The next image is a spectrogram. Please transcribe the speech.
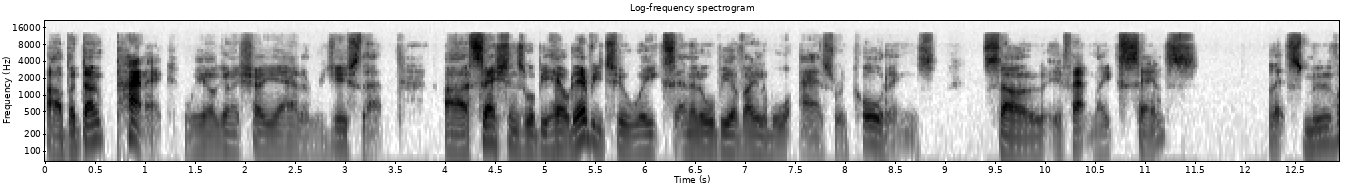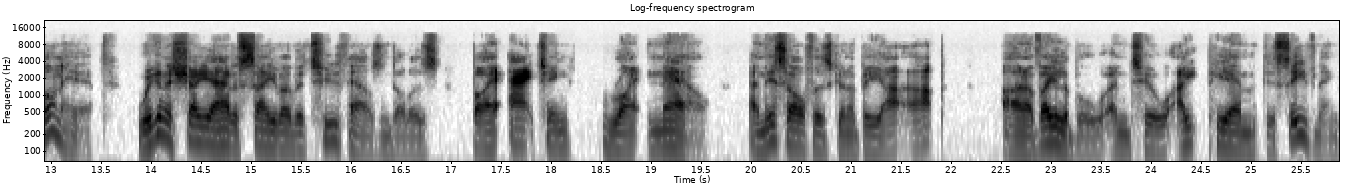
Uh, but don't panic. We are going to show you how to reduce that. Uh, sessions will be held every two weeks and they'll all be available as recordings. So, if that makes sense, let's move on here. We're going to show you how to save over $2,000 by acting right now. And this offer is going to be up and available until 8 p.m. this evening,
